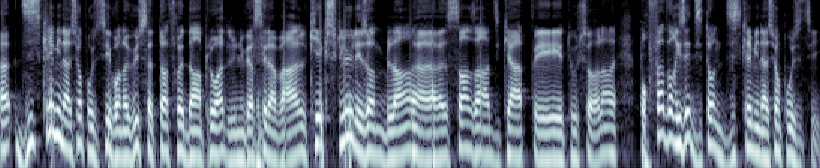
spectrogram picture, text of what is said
Euh, discrimination positive. On a vu cette offre d'emploi de l'Université Laval qui exclut les hommes blancs euh, sans handicap et tout ça, là, pour favoriser, dit-on, une discrimination positive.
